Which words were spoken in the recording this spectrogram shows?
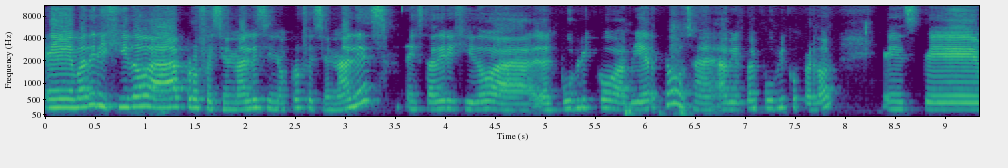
eh, va dirigido a profesionales y no profesionales. Está dirigido a- al público abierto, o sea, abierto al público, perdón. Este,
